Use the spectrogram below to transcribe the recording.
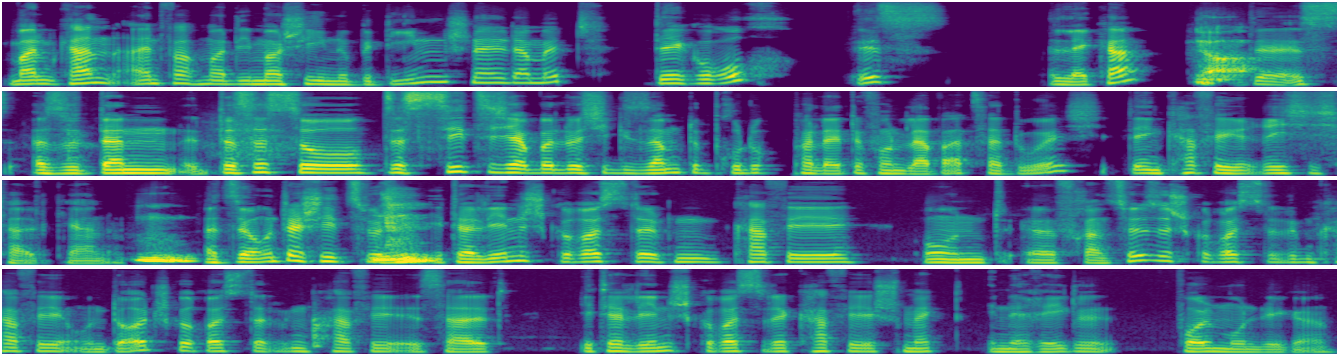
man kann einfach mal die Maschine bedienen schnell damit. Der Geruch ist lecker. Ja. Der ist, also dann, das ist so, das zieht sich aber durch die gesamte Produktpalette von Lavazza durch. Den Kaffee rieche ich halt gerne. Mhm. Also der Unterschied zwischen Mhm. italienisch geröstetem Kaffee und äh, französisch geröstetem Kaffee und deutsch geröstetem Kaffee ist halt, italienisch gerösteter Kaffee schmeckt in der Regel vollmundiger.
